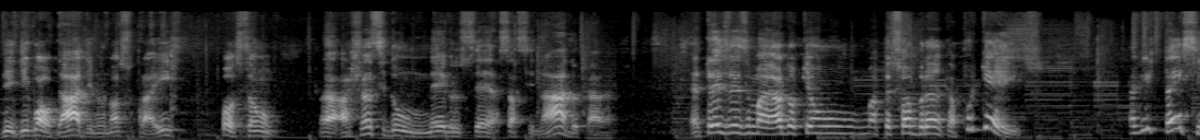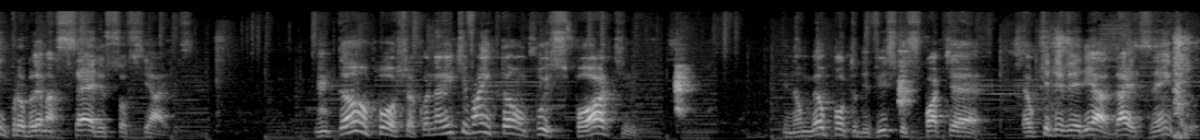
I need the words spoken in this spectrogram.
de, de igualdade no nosso país, pô, são a, a, chance de um negro ser assassinado, cara, é três vezes maior do que um, uma pessoa branca. Por que isso? A gente tem sim problemas sérios sociais. Então, poxa, quando a gente vai então para o esporte, e no meu ponto de vista, o esporte é, é o que deveria dar exemplo,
